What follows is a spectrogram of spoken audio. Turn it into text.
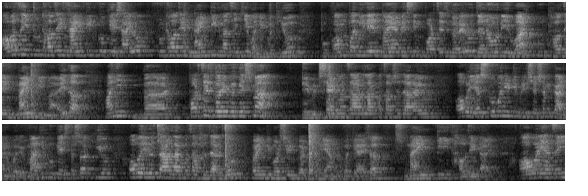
अब चाहिँ टु थाउजन्ड नाइन्टिनको केस आयो। टु थाउजन्ड नाइन्टिनमा चाहिँ के भनेको थियो? कम्पनीले नयाँ मेसिन पर्चेस गर्यो जनवरी वान टु थाउजन्ड नाइन्टिनमा है त? अनि पर्चेस गरेको केसमा डेबिट साइडमा चार लाख पचास हजार आयो। अब यसको पनि डिप्रिसिएसन काट्नु पऱ्यो माथिको केस त सकियो। अब यो चार लाख पचास हजारको ट्वेन्टी पर्सेन्ट गर्दाखेरि हाम्रो कति त नाइन्टी थाउजन्ड आयो। अब यहाँ चाहिँ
